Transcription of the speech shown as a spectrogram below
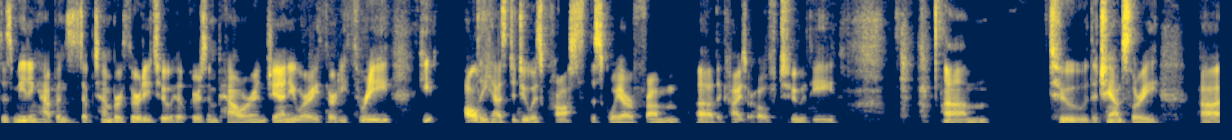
this meeting happens in September 32. Hitler's in power in January 33. He all he has to do is cross the square from uh, the Kaiserhof to the um, to the chancellery. Uh,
